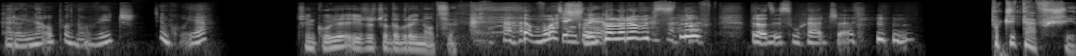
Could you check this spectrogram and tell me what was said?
Karolina Oponowicz. Dziękuję. Dziękuję i życzę dobrej nocy. Właśnie, Dziękuję. kolorowych snów, drodzy słuchacze. Poczytawszy,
